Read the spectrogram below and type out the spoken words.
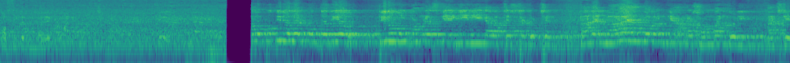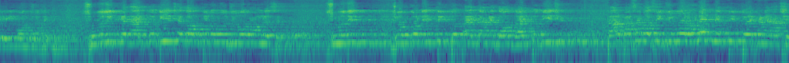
প্রস্তুতির মধ্যে প্রমাণিত প্রতিরোধের মধ্য দিয়েও তৃণমূল কংগ্রেসকে এগিয়ে নিয়ে যাওয়ার চেষ্টা করছেন তাদের লড়াই আন্দোলনকে আমরা সম্মান করি আজকের এই মঞ্চ থেকে। সুরজিৎকে দায়িত্ব দিয়েছে দল তৃণমূল যুব কংগ্রেসের। সুরজিৎ যোগ্য নেতৃত্ব তাই তাকে দল দায়িত্ব দিয়েছে। তার পাশাপাশি যুবর অনেক নেতৃত্ব এখানে আছে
